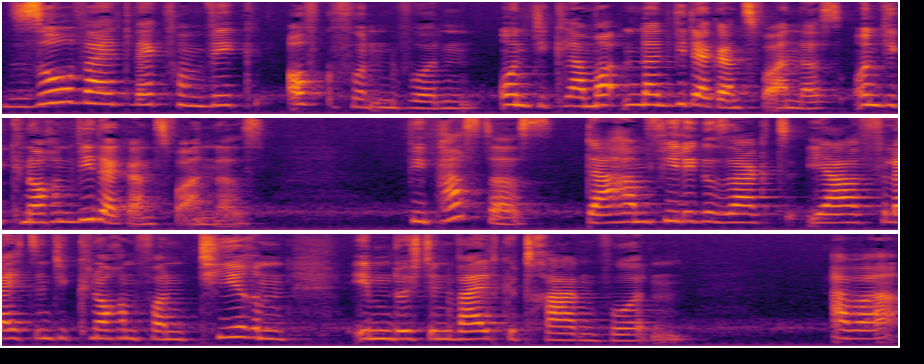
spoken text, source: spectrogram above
so weit weg vom Weg aufgefunden worden und die Klamotten dann wieder ganz woanders und die Knochen wieder ganz woanders? Wie passt das? Da haben viele gesagt, ja, vielleicht sind die Knochen von Tieren eben durch den Wald getragen worden. Aber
